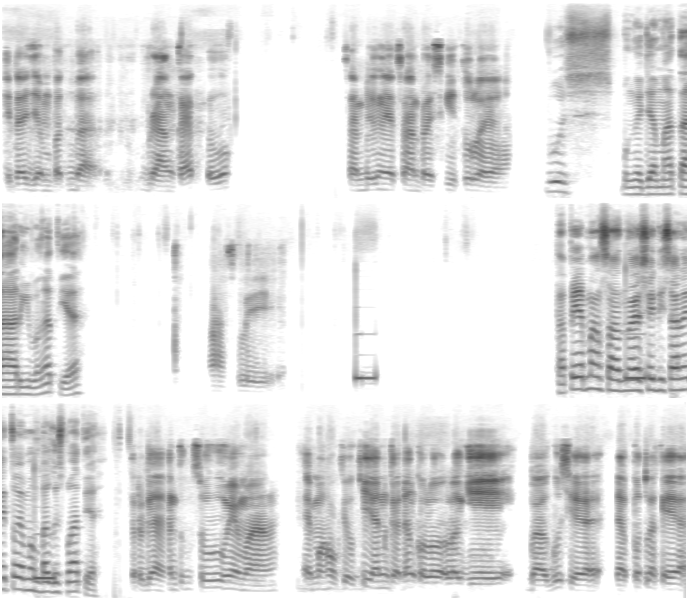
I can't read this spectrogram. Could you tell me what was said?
Kita jam 4 mbak berangkat tuh sambil ngeliat sunrise gitu lah ya. Bus pengejam matahari banget ya. asli. Tapi emang sunrise di sana itu emang bagus banget ya? tergantung suhu memang. Emang hoki-hokian. Kadang kalau lagi bagus ya dapet lah kayak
